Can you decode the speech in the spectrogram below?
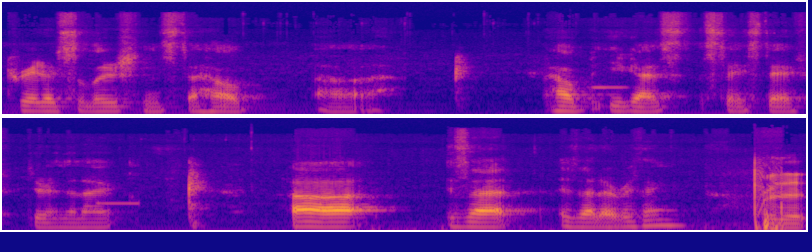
creative solutions to help uh, help you guys stay safe during the night. Uh, is that is that everything? For the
